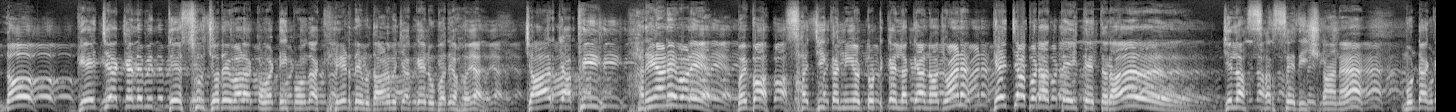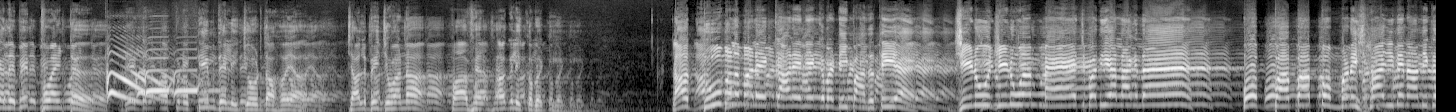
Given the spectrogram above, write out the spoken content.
ਲਓ ਗੇਜਾ ਕਹਿੰਦੇ ਵੀ ਦੇਸੂ ਜੋਦੇ ਵਾਲਾ ਕਬੱਡੀ ਪਾਉਂਦਾ, ਖੇਡ ਦੇ ਮੈਦਾਨ ਵਿੱਚ ਅੱਗੇ ਨੂੰ ਵਧਿਆ ਹੋਇਆ ਹੈ। ਚਾਰ ਜਾਫੀ ਹਰਿਆਣੇ ਵਾਲੇ ਆ ਬਈ ਸੱਜੀ ਕੰਨੀਓ ਟੁੱਟ ਕੇ ਲੱਗਿਆ ਨੌਜਵਾਨ। ਗੇਜਾ ਬੜਾ ਤੇਜ ਤੇ ਤਰਾਰ ਜ਼ਿਲ੍ਹਾ ਸਰਸੇ ਦੀ ਸ਼ਾਨ ਹੈ। ਮੁੰਡਾ ਕਹਿੰਦੇ ਵੀ ਪੁਆਇੰਟ ਰੇਡਰ ਆਪਣੀ ਟੀਮ ਦੇ ਲਈ ਜੋੜਦਾ ਹੋਇਆ। ਚੱਲ ਵੀ ਜਵਾਨਾ, ਪਾ ਫਿਰ ਅਗਲੀ ਕਬੱਡੀ। ਲਓ, ਦੂਮਲ ਵਾਲੇ ਕਾਲੇ ਨੇ ਕਬੱਡੀ ਪਾ ਦਿੱਤੀ ਹੈ। ਜਿਹਨੂੰ ਜਿਹਨੂੰ ਆ ਮੈਚ ਵਧੀਆ ਲੱਗਦਾ ਹੈ। ਉਹ ਬਾਬਾ ਭੰਮਣ ਸ਼ਾਹ ਜੀ ਦੇ ਨਾਂ ਦੀ ਇੱਕ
